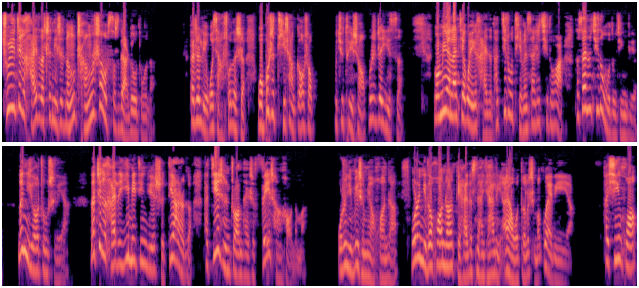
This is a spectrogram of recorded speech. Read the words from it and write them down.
所以这个孩子的身体是能承受四十点六度的。在这里，我想说的是，我不是提倡高烧不去退烧，不是这意思。我们原来接过一个孩子，他基础体温三十七度二，他三十七度五都惊厥，那你就要重视了呀。那这个孩子一没惊厥是第二个，他精神状态是非常好的嘛？我说你为什么要慌张？我说你的慌张给孩子增加压力。哎呀，我得了什么怪病一样，他心慌，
